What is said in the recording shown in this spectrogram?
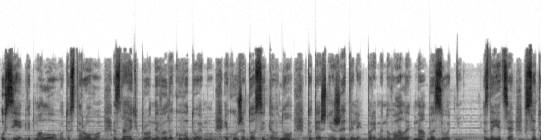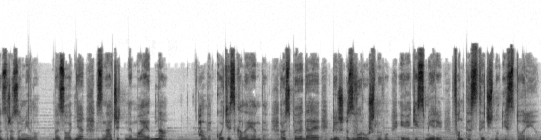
усі від малого до старого знають про невелику водойму, яку вже досить давно тутешні жителі перейменували на безодню. Здається, все тут зрозуміло. Безодня значить немає дна. Але котівська легенда розповідає більш зворушливу і в якійсь мірі фантастичну історію.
